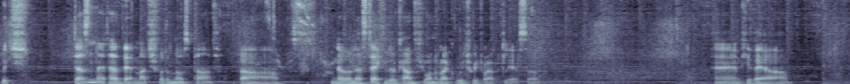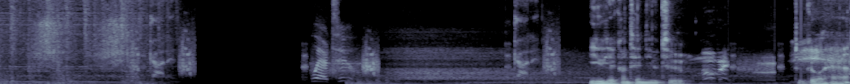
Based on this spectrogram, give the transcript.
which doesn't matter that much for the most part, but nevertheless take into account if you want to like retreat rapidly or so. And here they are. Got it. Where to? Got it. You here continue to to go ahead.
